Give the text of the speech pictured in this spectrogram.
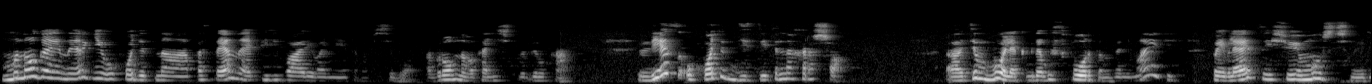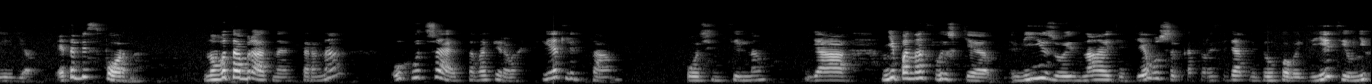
Много энергии уходит на постоянное переваривание этого всего, огромного количества белка. Вес уходит действительно хорошо. А, тем более, когда вы спортом занимаетесь, появляется еще и мышечный рельеф. Это бесспорно. Но вот обратная сторона ухудшается, во-первых, цвет лица очень сильно. Я не понаслышке вижу и знаю этих девушек, которые сидят на белковой диете, и у них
